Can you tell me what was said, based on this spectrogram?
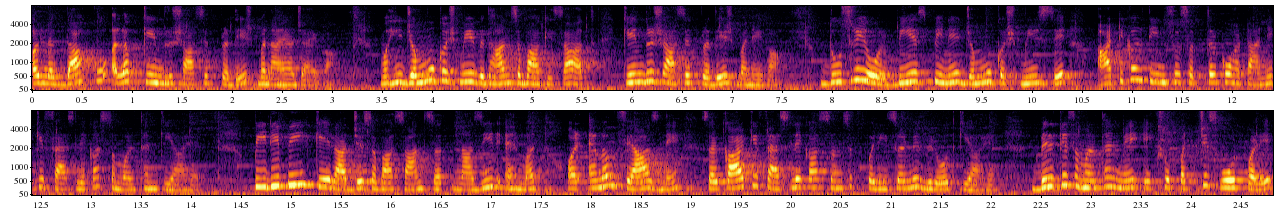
और लद्दाख को अलग केंद्र शासित प्रदेश बनाया जाएगा। वहीं जम्मू कश्मीर विधानसभा के साथ केंद्र शासित प्रदेश बनेगा। दूसरी ओर बीएसपी ने जम्मू कश्मीर से आर्टिकल 370 को हटाने के फैसले का समर्थन किया है। पीडीपी के राज्यसभा सांसद नाजीर अहमद और एमएम फयाज ने सरकार के फैसले का संसद परिसर में विरोध किया है। बिल के समर्थन में 125 वोट पड़े,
